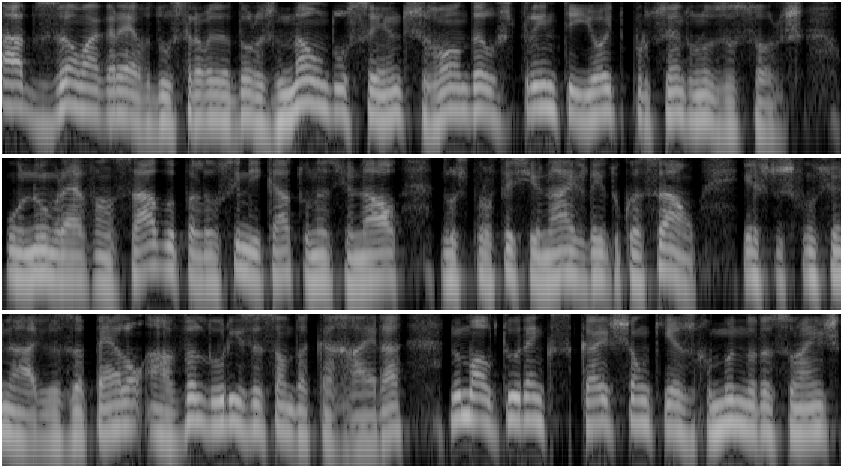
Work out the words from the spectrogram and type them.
A adesão à greve dos trabalhadores não docentes ronda os 38% nos Açores. O número é avançado pelo Sindicato Nacional dos Profissionais da Educação. Estes funcionários apelam à valorização da carreira, numa altura em que se queixam que as remunerações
